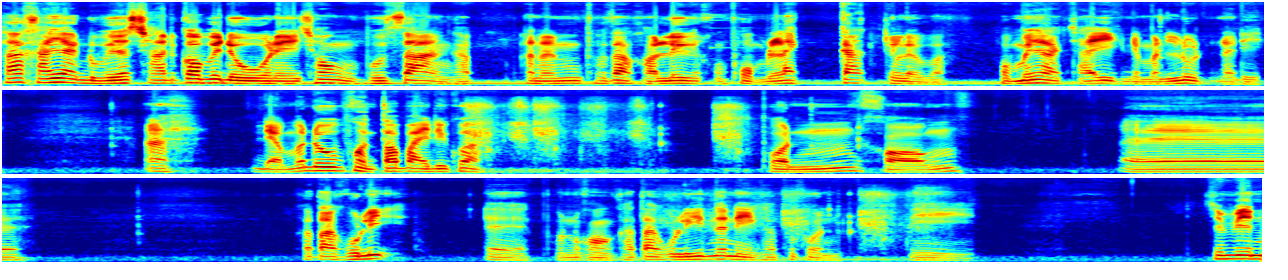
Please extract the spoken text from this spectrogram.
ถ้าใครอยากดูชัดๆก็ไปดูในช่องผู้สร้างครับ อันนั้นผู้สร้างเขาเลือกของผมแลกกักเลยวะผมไม่อยากใช้อีกเดี๋ยวมันหลุดนะดิ อะ เดี๋ยวมาดูผลต่อไปดีกว่า ผลของเอ่อคาตาคุริเออผลของคาตาคุรินั่นเองครับทุกคนนี่จะเป็น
